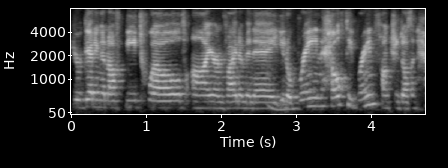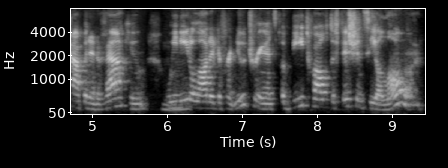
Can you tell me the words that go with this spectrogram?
you're getting enough b12 iron vitamin a mm-hmm. you know brain healthy brain function doesn't happen in a vacuum mm-hmm. we need a lot of different nutrients a b12 deficiency alone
